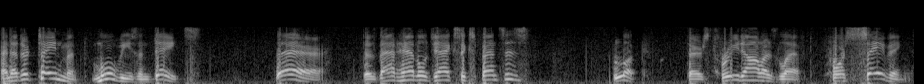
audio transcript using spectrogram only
And entertainment, movies and dates. There. Does that handle Jack's expenses? Look, there's $3 left for savings.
